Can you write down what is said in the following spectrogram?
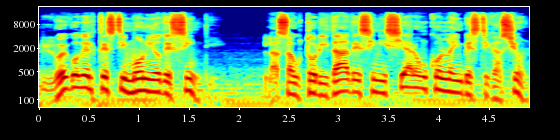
Luego del testimonio de Cindy, las autoridades iniciaron con la investigación.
